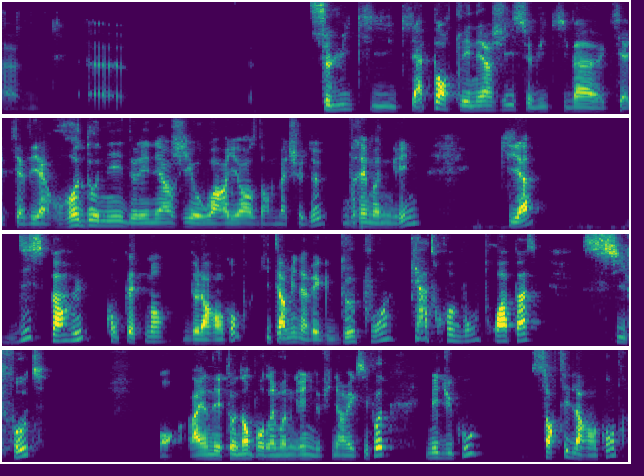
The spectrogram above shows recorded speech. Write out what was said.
euh, euh, celui qui, apporte l'énergie, celui qui, va, qui, avait redonné de l'énergie aux Warriors dans le match 2, Draymond Green, qui a disparu complètement de la rencontre, qui termine avec deux points, quatre rebonds, trois passes, six fautes. Bon, rien d'étonnant pour Draymond Green de finir avec six fautes, mais du coup, sorti de la rencontre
